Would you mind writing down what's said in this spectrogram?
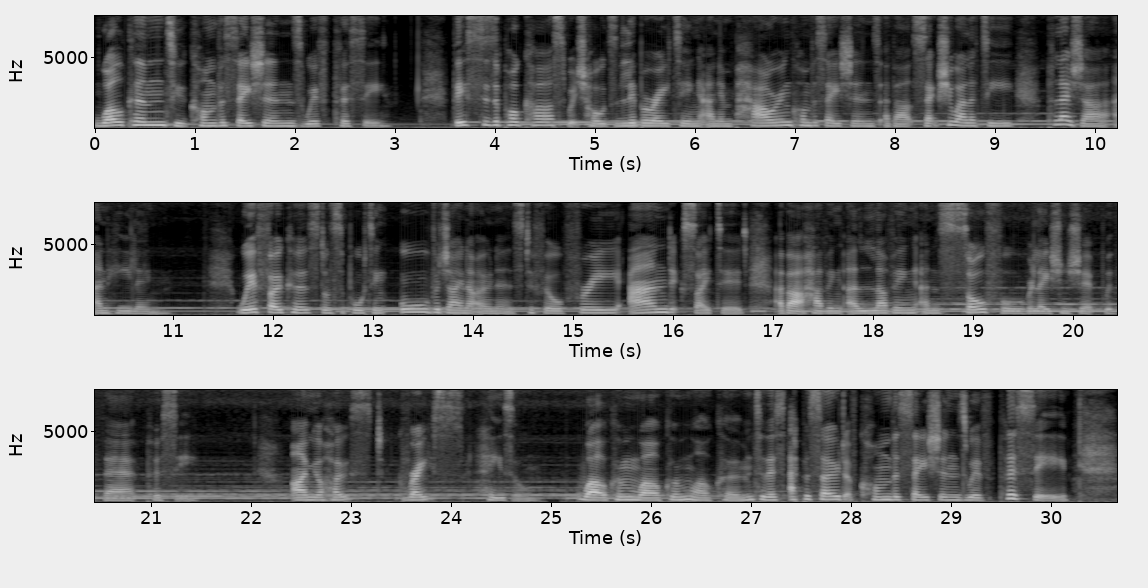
Welcome to Conversations with Pussy. This is a podcast which holds liberating and empowering conversations about sexuality, pleasure, and healing. We're focused on supporting all vagina owners to feel free and excited about having a loving and soulful relationship with their pussy. I'm your host, Grace Hazel. Welcome, welcome, welcome to this episode of Conversations with Pussy.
